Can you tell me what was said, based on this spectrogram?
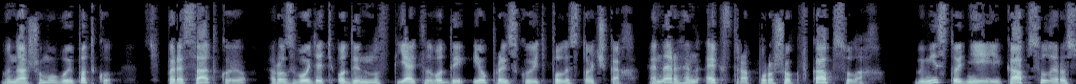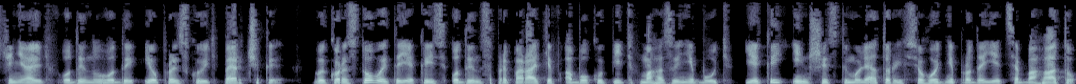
В нашому випадку з пересадкою розводять 1 в 5 води і оприскують по листочках. Енерген екстра порошок в капсулах. Вміст однієї капсули розчиняють в 1 води і оприскують перчики. Використовуйте якийсь один з препаратів або купіть в магазині будь-який інший стимулятор. Їх сьогодні продається багато.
